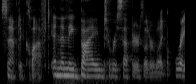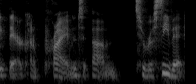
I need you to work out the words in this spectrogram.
synaptic cleft and then they bind to receptors that are like right there kind of primed um, to receive it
